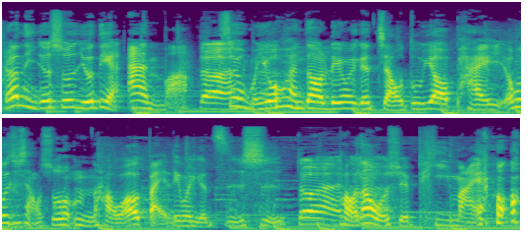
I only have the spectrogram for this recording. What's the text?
然后你就说有点暗嘛，对所以我们又换到另外一个角度要拍，然后我就想说，嗯，好，我要摆另外一个姿势。对，好，那我学 P 麦哦，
